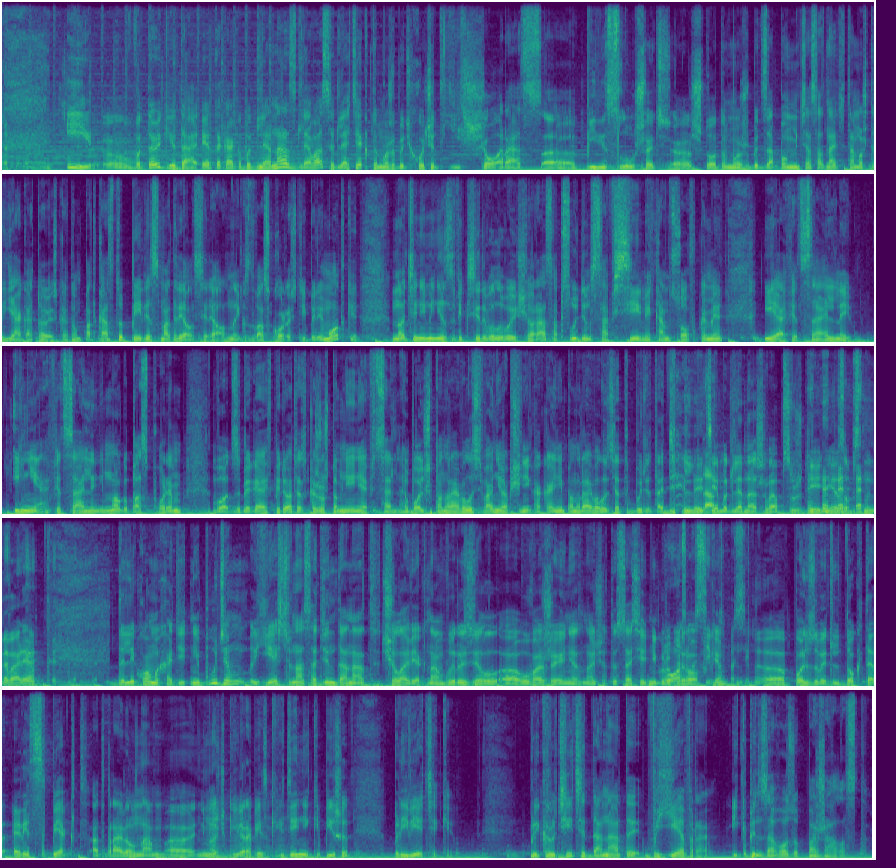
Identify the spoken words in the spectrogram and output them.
И э, в итоге, да, это как бы для нас, для вас и для тех, кто, может быть, хочет еще раз э, переслушать, э, что-то, может быть, запомнить, осознать, потому что я, готовясь к этому подкасту, пересмотрел сериал на X2 скорости и перемотки, но, тем не менее, зафиксировал его еще раз, обсудим со всеми концовками, и официальной, и неофициальной, немного поспорим. Вот, забегая вперед, я скажу, что мне неофициальная больше понравилась, Ване вообще никакая не понравилась, это будет отдельная Да. тема для нашего обсуждения, собственно говоря. Далеко мы ходить не будем. Есть у нас один донат. Человек нам выразил э, уважение, значит, из соседней группировки. спасибо, спасибо. Э, пользователь доктор Респект отправил нам э, немножечко европейских денег и пишет «Приветики. Прикрутите донаты в евро и к бензовозу, пожалуйста».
